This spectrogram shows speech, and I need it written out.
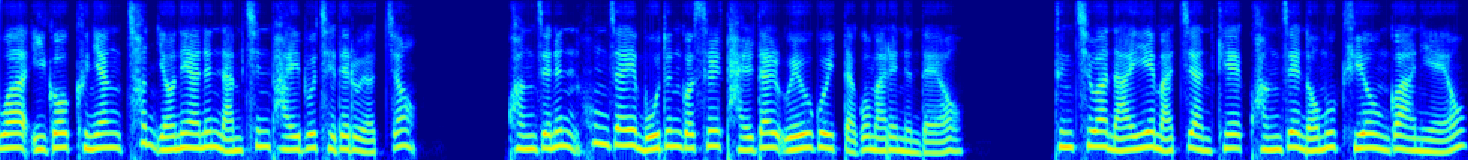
와 이거 그냥 첫 연애하는 남친 바이브 제대로였죠? 광재는 홍자의 모든 것을 달달 외우고 있다고 말했는데요. 등치와 나이에 맞지 않게 광재 너무 귀여운 거 아니에요?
